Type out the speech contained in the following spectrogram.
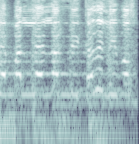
పల్లె పల్లెలన్నీ కదిలి వస్తు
